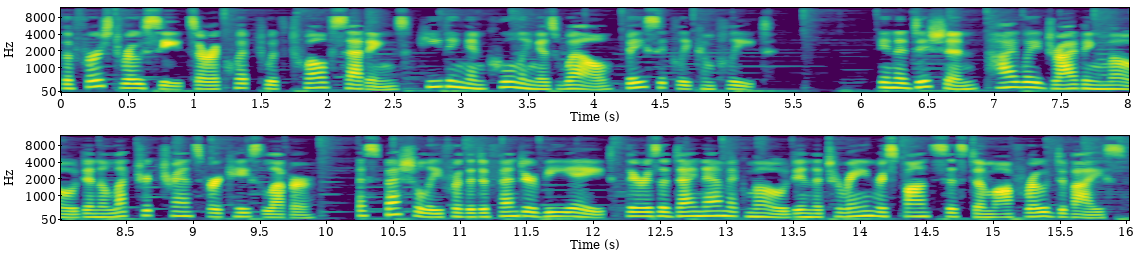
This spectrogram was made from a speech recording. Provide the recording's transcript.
the first row seats are equipped with 12 settings, heating and cooling as well, basically complete. In addition, highway driving mode and electric transfer case lever. Especially for the Defender V8, there is a dynamic mode in the terrain response system off-road device.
